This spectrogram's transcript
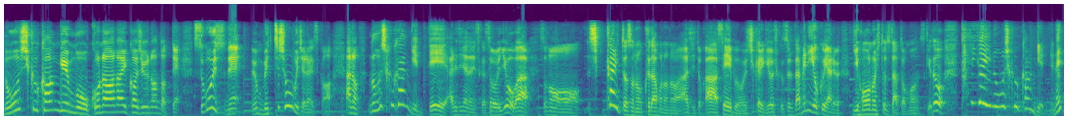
濃縮還元も行わない果汁なんだって。すごいですね。めっちゃ勝負じゃないですかあの、濃縮還元って、あれじゃないですか。そう、要は、その、しっかりとその果物の味とか成分をしっかり凝縮するためによくやる技法の一つだと思うんですけど、大概濃縮還元でね、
